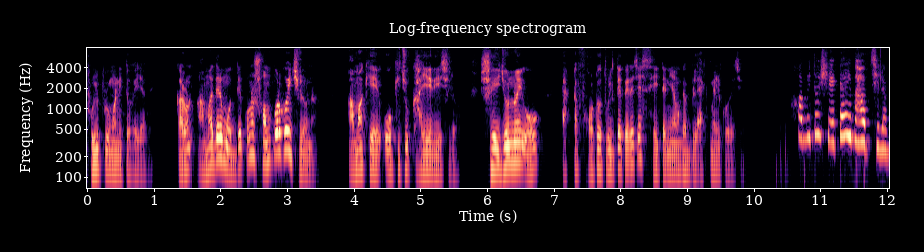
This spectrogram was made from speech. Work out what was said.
ভুল প্রমাণিত হয়ে যাবে। কারণ আমাদের মধ্যে কোনো সম্পর্কই ছিল না। আমাকে ও কিছু খাইয়ে দিয়েছিল। সেই জন্যই ও একটা ফটো তুলতে পেরেছে সেইটা নিয়ে আমাকে ব্ল্যাকমেল করেছে। আমি তো সেটাই ভাবছিলাম।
